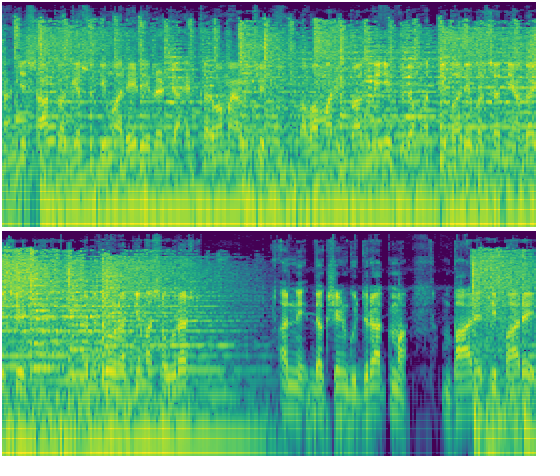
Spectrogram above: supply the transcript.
સાંજે સાત વાગ્યા સુધીમાં રેડ એલર્ટ જાહેર કરવામાં આવ્યું છે. હવામાન વિભાગની એકદમ અતિભારે વરસાદની આગાહી છે. તો મિત્રો, રાજ્યમાં સૌરાષ્ટ્ર અને દક્ષિણ ગુજરાતમાં ભારેથી ભારે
